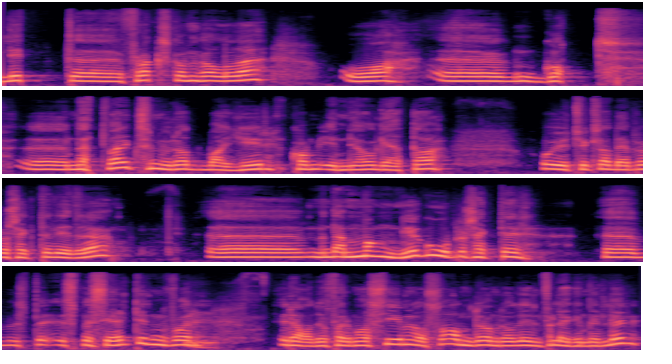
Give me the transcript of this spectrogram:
litt uh, flaks, kan vi kalle det, og uh, godt uh, nettverk som gjorde at Bayer kom inn i Algeta og utvikla det prosjektet videre. men det er mange gode prosjekter, spe spesielt innenfor mm. radiofarmasi, men også andre områder innenfor legemidler,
